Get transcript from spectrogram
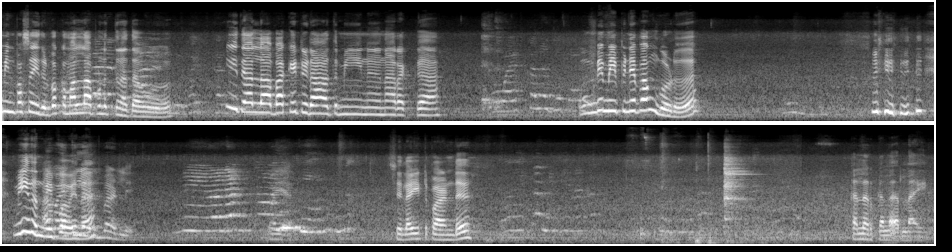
ಮೀನು ಪಸ ಇದ್ರು. ಬೊಕ್ಕ ಮಲ್ಲ ಪುಣತ್ತನ ತಾವು. ಇದೆಲ್ಲ ಬಕೆಟ್ ಇಡಾತ್ ಮೀನು ನರಕ್ಕ ಉಂಬೆ ಮೀಪಿನೇ ಬಂಗೋಡು. మీదని మీ పవేనా சில இட்டு பாண்டு கலர் கலர் లైట్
